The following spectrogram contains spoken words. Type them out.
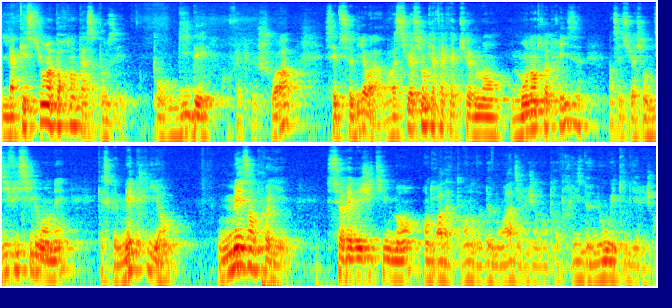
la question importante à se poser pour guider en fait, le choix, c'est de se dire, voilà, dans la situation qui affecte actuellement mon entreprise, dans cette situation difficile où on est, qu'est-ce que mes clients, mes employés seraient légitimement en droit d'attendre de moi, dirigeant d'entreprise, de nous, équipe dirigeante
